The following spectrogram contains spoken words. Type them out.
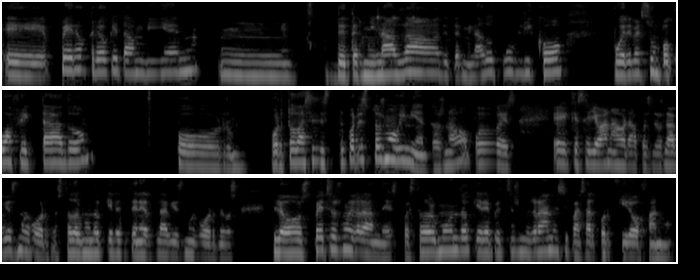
Eh, pero creo que también mm, determinada, determinado público puede verse un poco afectado por, por, todas por estos movimientos, ¿no? Pues eh, que se llevan ahora, pues los labios muy gordos, todo el mundo quiere tener labios muy gordos, los pechos muy grandes, pues todo el mundo quiere pechos muy grandes y pasar por quirófano.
